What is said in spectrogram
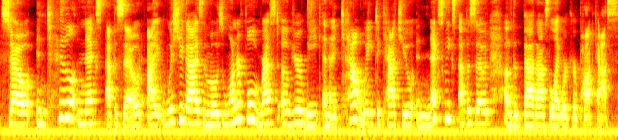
So until next episode, I wish you guys the most wonderful rest of your week, and I can't wait to catch you in next week's episode of the Badass Lightworker podcast.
